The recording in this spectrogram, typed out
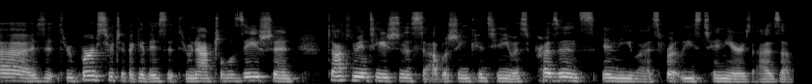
uh, is it through birth certificate? Is it through naturalization? Documentation establishing continuous presence in the US for at least 10 years as of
